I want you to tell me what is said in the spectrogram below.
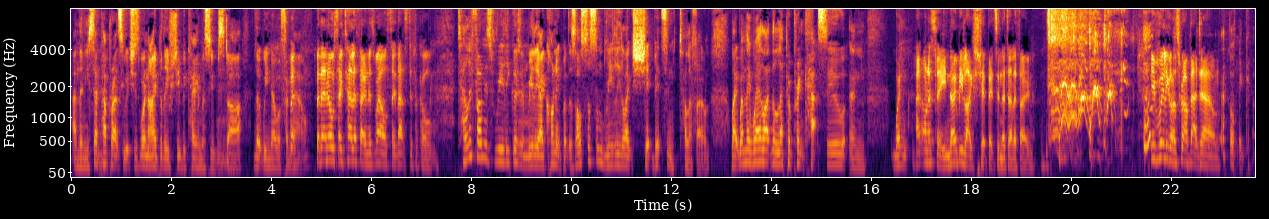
and then you said "Paparazzi," which is when I believe she became a superstar that we know of for But, now. but then also telephone as well, so that's difficult. Telephone is really good and really iconic, but there's also some really like shit bits in Telephone, like when they wear like the leopard print catsuit and when And honestly, nobody likes shit bits in the telephone. You've really got to scrub that down. Oh my god.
